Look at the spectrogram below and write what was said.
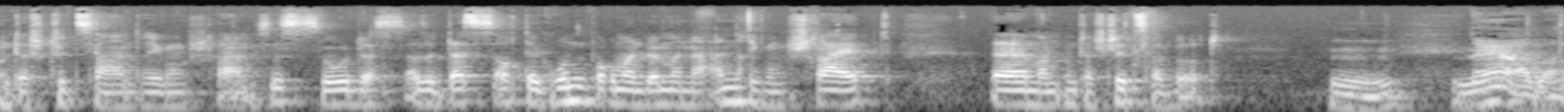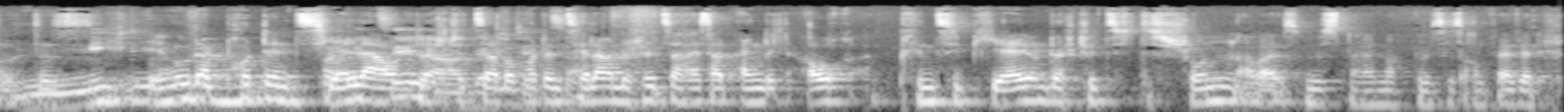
Unterstützeranregungen schreiben. Es ist so, dass, also das ist auch der Grund, warum man, wenn man eine Anregung schreibt, äh, man Unterstützer wird. Hm. Naja, aber das, nicht oder potenzieller, potenzieller Unterstützer, aber potenzieller Unterstützer heißt halt eigentlich auch prinzipiell unterstütze ich das schon, aber es müssten halt noch gewisse Sachen verändert werden.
